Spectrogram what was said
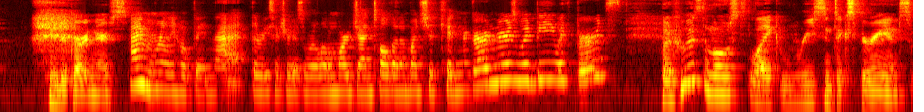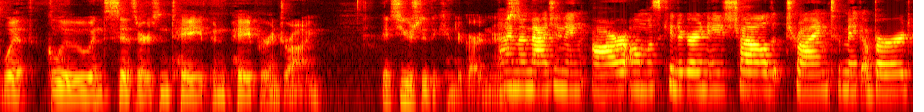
kindergartners. I'm really hoping that the researchers were a little more gentle than a bunch of kindergartners would be with birds. But who has the most like recent experience with glue and scissors and tape and paper and drawing? It's usually the kindergartners. I'm imagining our almost kindergarten age child trying to make a bird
